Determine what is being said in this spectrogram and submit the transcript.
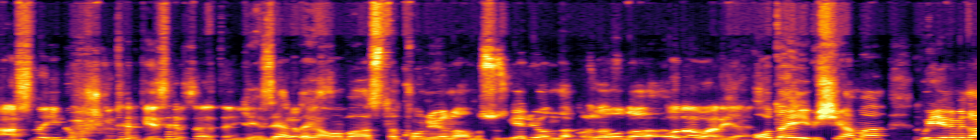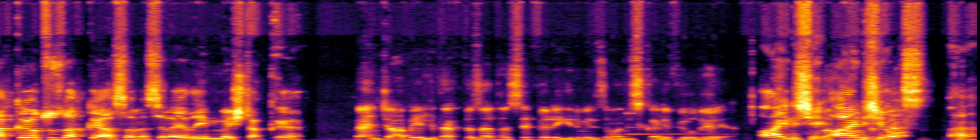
Aslında iyi bir kuş gider gezer zaten. yani. Gezer de Göremezsin. ama bazısı da konuyor namussuz geliyor 10 dakika. O da- O da O da var yani. o da iyi bir şey ama bu 20 dakikaya 30 dakikaya alsa mesela ya da 25 dakikaya Bence abi 50 dakika zaten sefere girmediği zaman diskalifiye oluyor ya. aynı şey Onu aynı şey o. kaldıracaksın. Ha?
